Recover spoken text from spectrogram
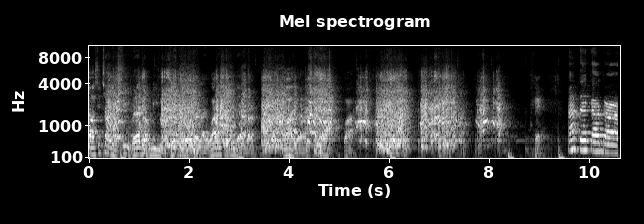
Child, she trying to cheat, but that don't be ridiculous, bro. Like, why did she do that, bro? Why, y'all? Why? Why? Okay. I think I got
